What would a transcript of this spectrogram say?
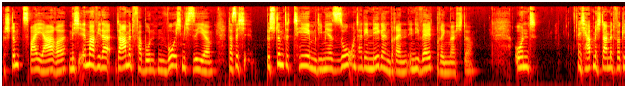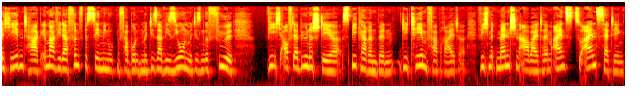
bestimmt zwei Jahre mich immer wieder damit verbunden, wo ich mich sehe, dass ich bestimmte Themen, die mir so unter den Nägeln brennen, in die Welt bringen möchte. Und ich habe mich damit wirklich jeden Tag immer wieder fünf bis zehn Minuten verbunden mit dieser Vision, mit diesem Gefühl wie ich auf der Bühne stehe, Speakerin bin, die Themen verbreite, wie ich mit Menschen arbeite im Eins zu eins Setting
